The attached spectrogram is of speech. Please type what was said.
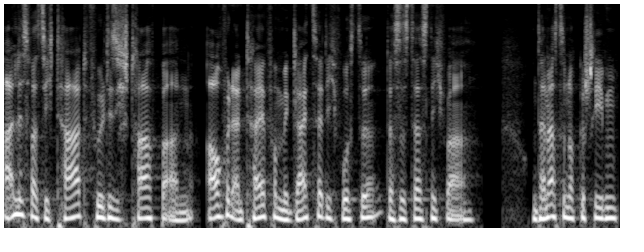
alles, was ich tat, fühlte sich strafbar an, auch wenn ein Teil von mir gleichzeitig wusste, dass es das nicht war. Und dann hast du noch geschrieben,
